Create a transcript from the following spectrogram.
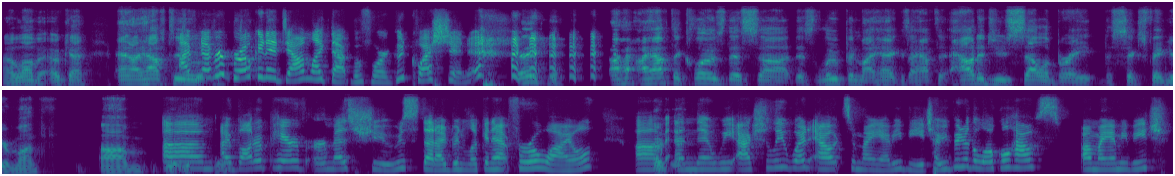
I love it. Okay. And I have to. I've never broken it down like that before. Good question. Thank you. I, I, have to close this uh, this loop in my head because I have to. How did you celebrate the six figure month? Um, um, I bought a pair of Hermes shoes that I'd been looking at for a while. Um, okay. and then we actually went out to Miami Beach. Have you been to the local house on Miami Beach?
